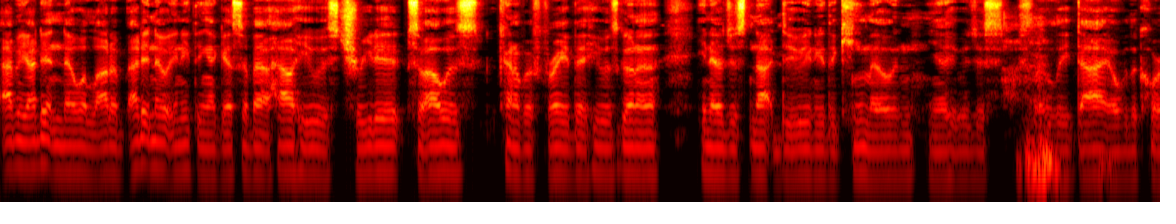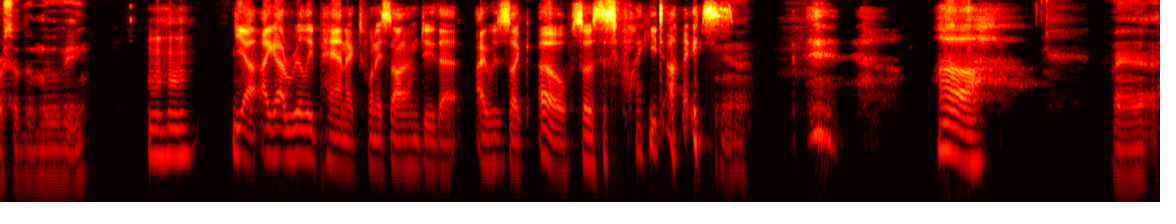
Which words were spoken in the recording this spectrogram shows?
I mean, I didn't know a lot of, I didn't know anything, I guess, about how he was treated. So I was kind of afraid that he was going to, you know, just not do any of the chemo and, you know, he would just slowly die over the course of the movie. Mm-hmm. Yeah, I got really panicked when I saw him do that. I was like, "Oh, so is this why he dies?" Yeah. Ah, Man,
